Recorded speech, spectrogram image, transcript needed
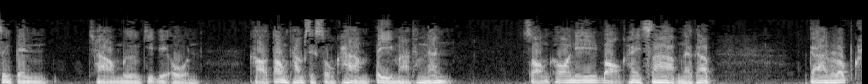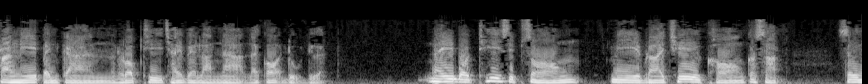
ซึ่งเป็นชาวเมืองกิเบโอน เขาต้องทำศึกสงครามตีมาทั้งนั้นสองข้อนี้บอกให้ทราบนะครับ การรบครั้งนี้เป็นการรบที่ใช้เวลานานและก็ดุเดือด ในบทที่ 12 มีรายชื่อของกษัตริย์ ซึ่ง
